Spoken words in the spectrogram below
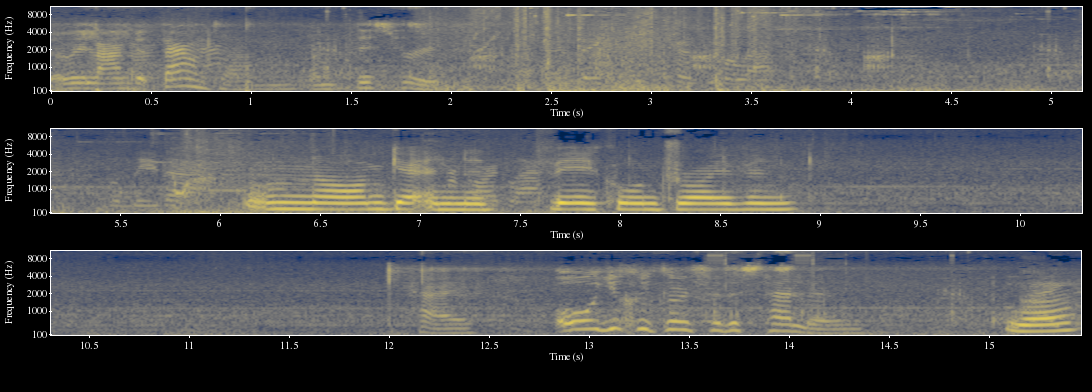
So we land at downtown on this roof. No, I'm getting the vehicle and driving. Okay. Or you could go for this heli. Where?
